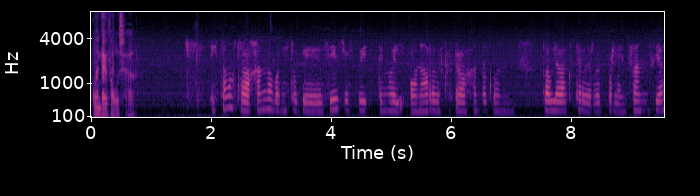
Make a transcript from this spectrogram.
cuenta que fue abusado. Estamos trabajando con esto que decís. Yo estoy, tengo el honor de estar trabajando con Paula Baxter de Red por la Infancia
